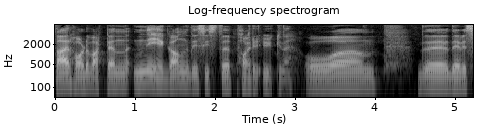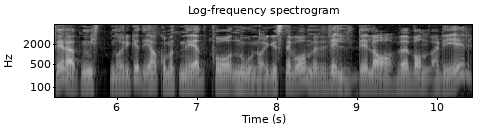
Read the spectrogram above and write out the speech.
der har det vært en nedgang de siste par ukene. Og det, det vi ser er at Midt-Norge har kommet ned på Nord-Norges nivå med veldig lave vannverdier.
